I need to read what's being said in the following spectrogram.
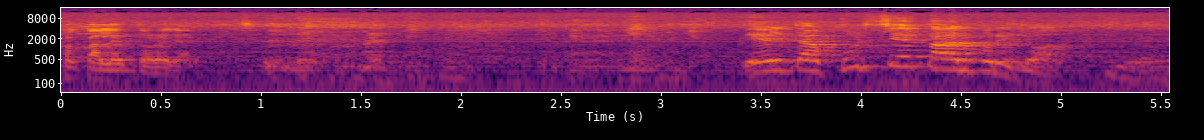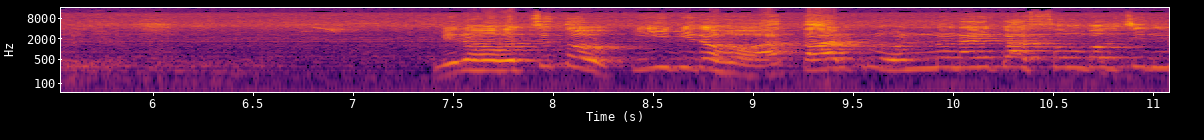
সকালে দরজা তেলটা ফুটছে তারপরে জল। বিরহ হচ্ছে তো, কি বিরহ? আর তারপর অন্য নায়িকার সম্ভব চিহ্ন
